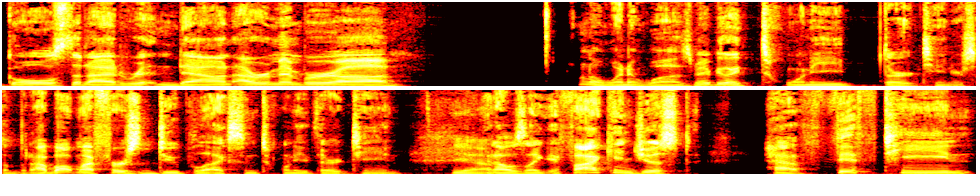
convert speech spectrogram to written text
goals that I had written down, I remember, uh, I don't know when it was, maybe like 2013 or something. I bought my first duplex in 2013. yeah And I was like, if I can just have 15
